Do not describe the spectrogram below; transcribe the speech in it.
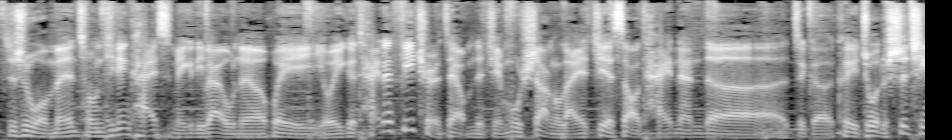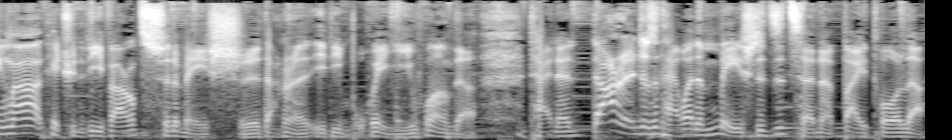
就是我们从今天开始，每个礼拜五呢，会有一个台南 feature 在我们的节目上来介绍台南的这个可以做的事情啦，可以去的地方，吃的美食，当然一定不会遗忘的。台南当然就是台湾的美食之城啊，拜托了。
